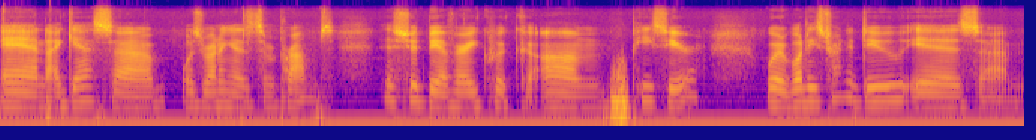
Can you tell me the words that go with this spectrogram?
and I guess uh, was running into some problems. This should be a very quick um, piece here where what he's trying to do is um,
